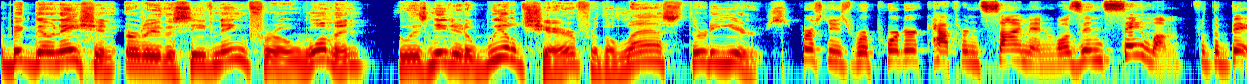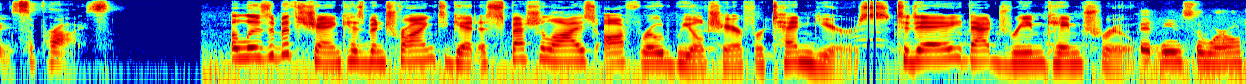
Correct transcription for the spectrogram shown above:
A big donation earlier this evening for a woman who has needed a wheelchair for the last 30 years. First News reporter Catherine Simon was in Salem for the big surprise. Elizabeth Shank has been trying to get a specialized off road wheelchair for 10 years. Today, that dream came true. It means the world.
